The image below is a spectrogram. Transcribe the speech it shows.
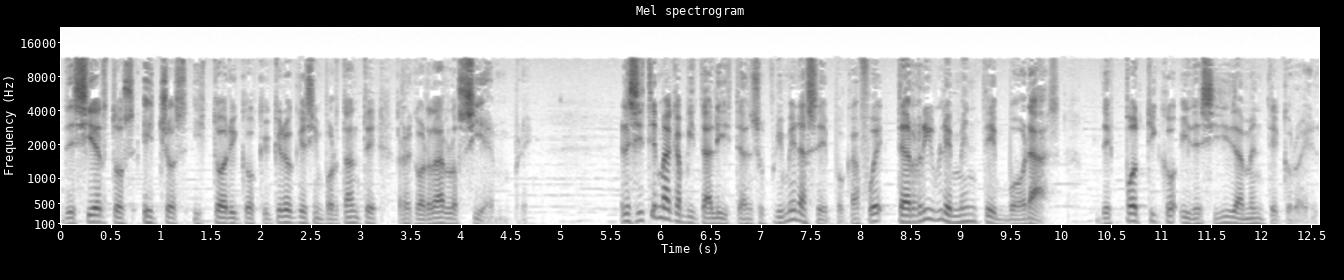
de ciertos hechos históricos que creo que es importante recordarlos siempre. El sistema capitalista en sus primeras épocas fue terriblemente voraz, despótico y decididamente cruel.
